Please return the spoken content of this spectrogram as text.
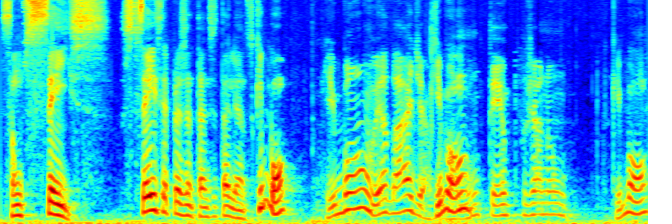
São seis. Seis representantes italianos. Que bom. Que bom, verdade. Que bom. um tempo já não. Que bom.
